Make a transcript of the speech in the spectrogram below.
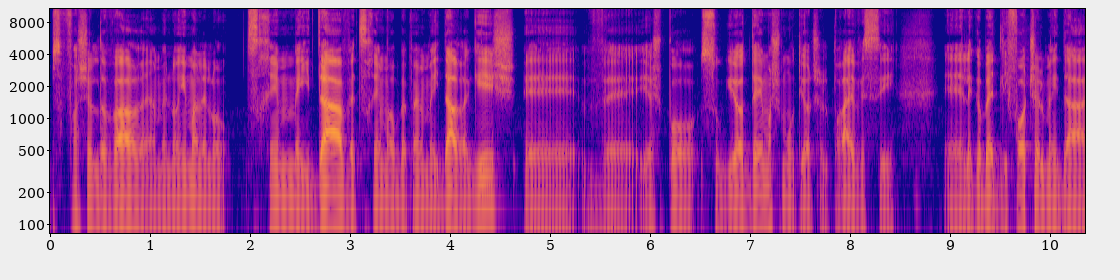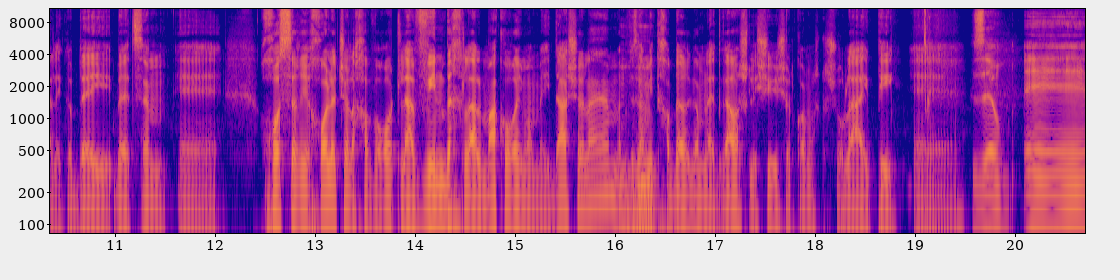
בסופו של דבר המנועים האלה לא צריכים מידע וצריכים הרבה פעמים מידע רגיש, ויש פה סוגיות די משמעותיות של privacy לגבי דליפות של מידע, לגבי בעצם חוסר יכולת של החברות להבין בכלל מה קורה עם המידע שלהם, mm-hmm. וזה מתחבר גם לאתגר השלישי של כל מה שקשור ל-IP. אה, זהו, אה,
